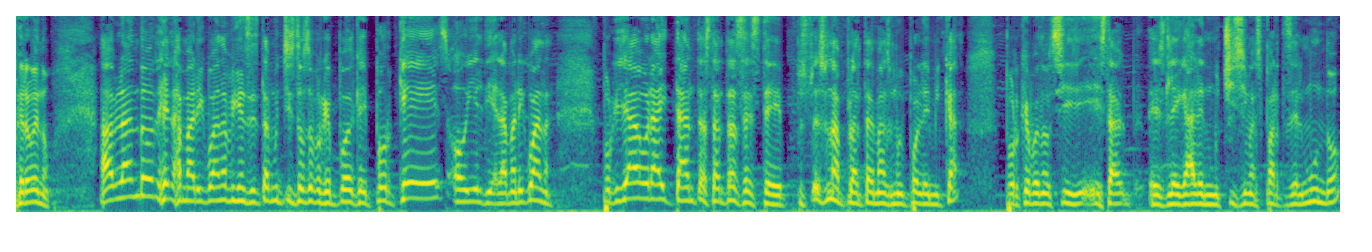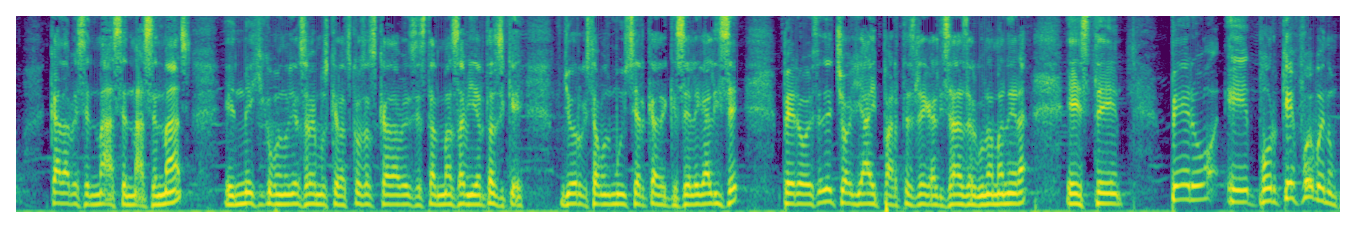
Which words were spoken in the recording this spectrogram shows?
Pero bueno, hablando de la marihuana, fíjense, está muy chistoso porque, ¿por qué es hoy el día de la marihuana? Porque ya ahora hay tantas, tantas, este, pues es una planta además muy polémica, porque bueno, sí está, es legal en muchísimas partes del mundo, cada vez en más, en más, en más. En México, bueno, ya sabemos que las cosas cada vez están más abiertas y que yo creo que estamos muy cerca de que se legalice, pero de hecho ya hay partes legalizadas de alguna manera. Este, pero, eh, ¿por qué fue? Bueno,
